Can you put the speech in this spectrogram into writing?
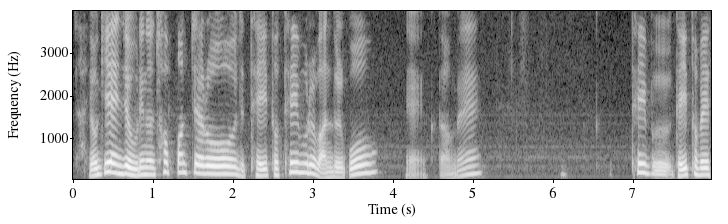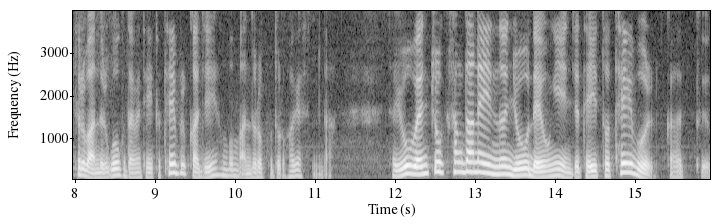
자, 여기에 이제 우리는 첫 번째로 데이터 테이블을 만들고 예, 그 다음에 테이블 데이터베이스를 만들고 그 다음에 데이터 테이블까지 한번 만들어 보도록 하겠습니다. 자, 요 왼쪽 상단에 있는 요 내용이 이제 데이터 테이블, 그러니까 그,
